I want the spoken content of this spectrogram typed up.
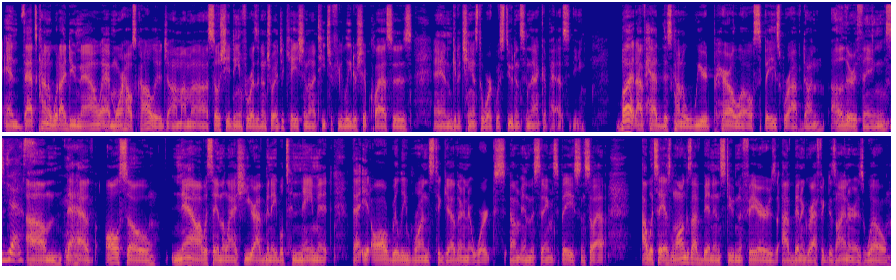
And that's kind of what I do now at Morehouse College. Um, I'm an associate dean for residential education and I teach a few leadership classes and get a chance to work with students in that capacity. But I've had this kind of weird parallel space where I've done other things. Yes. Um, that have also now I would say in the last year, I've been able to name it that it all really runs together and it works, um, in the same space. And so I, I would say as long as I've been in student affairs, I've been a graphic designer as well.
